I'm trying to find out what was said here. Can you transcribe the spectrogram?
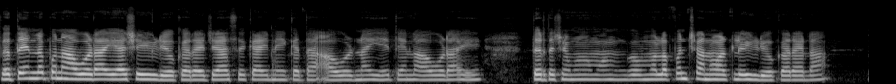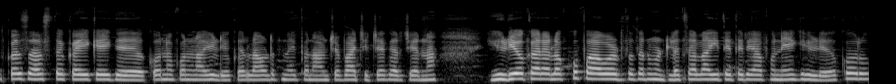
तर त्यांना पण आवड आहे असे व्हिडिओ करायचे. असे काही नाही का त्या आवड नाही आहे त्यांना आवड आहे. तर त्याच्यामुळं मग मला पण छान वाटलं व्हिडिओ करायला. कसं असतं काही काही कोणाकोणाला व्हिडिओ करायला आवडत नाही पण आमच्या बाचीच्या घरच्यांना व्हिडिओ करायला खूप आवडतं. तर म्हटलं चला इथे तरी आपण एक व्हिडिओ करू.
